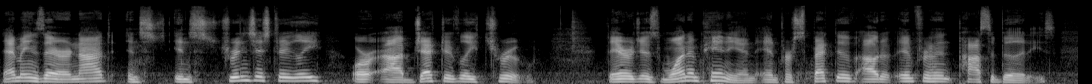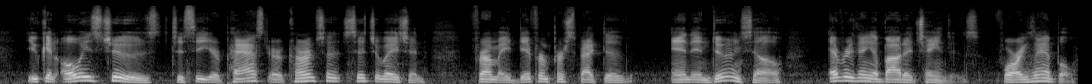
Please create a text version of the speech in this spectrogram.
That means they are not intrinsically or objectively true. They are just one opinion and perspective out of infinite possibilities. You can always choose to see your past or current situation from a different perspective, and in doing so, everything about it changes. For example,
